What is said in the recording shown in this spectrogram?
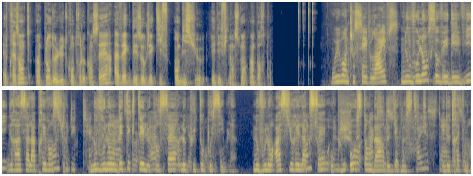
Elle présente un plan de lutte contre le cancer avec des objectifs ambitieux et des financements importants. Nous voulons sauver des vies grâce à la prévention. Nous voulons détecter le cancer le plus tôt possible. Nous voulons assurer l'accès aux plus hauts standards de diagnostic et de traitement.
